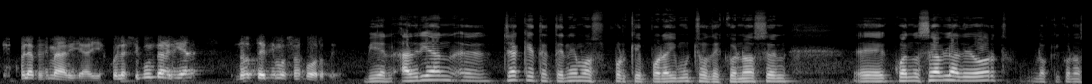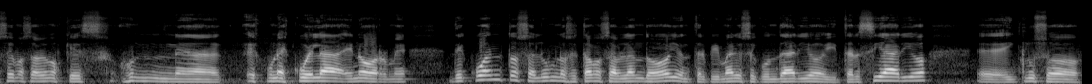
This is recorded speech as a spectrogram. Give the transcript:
escuela primaria y escuela secundaria no tenemos aporte. Bien, Adrián, eh, ya que te tenemos, porque por ahí muchos desconocen, eh, cuando se habla de ORT, los que conocemos sabemos que es una, es una escuela enorme. ¿De cuántos alumnos estamos hablando hoy entre primario, secundario y terciario? Eh, incluso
